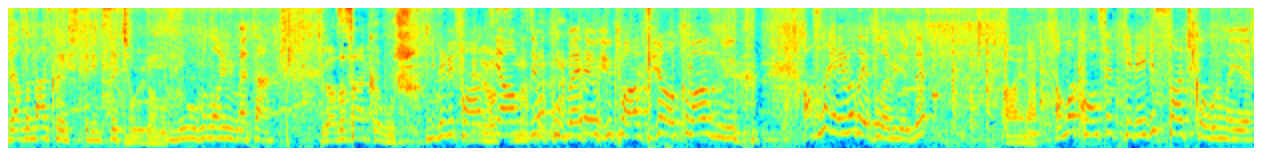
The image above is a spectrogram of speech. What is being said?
Biraz da ben karıştırayım saçımı. Buyurunuz. Ruhuna hürmeten. Biraz da sen kavur. Bir de bir Fatiha'mız yok mu be? Bir Fatiha okumaz mıyız? Aslında helva da yapılabilirdi. Aynen. Ama konsept gereği biz saç kavurmayı.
